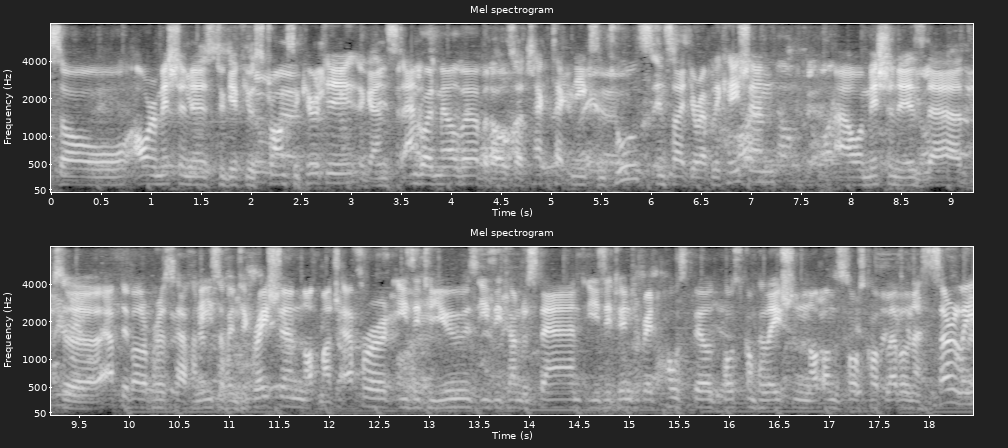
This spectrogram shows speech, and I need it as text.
So our mission is to give you strong security against Android malware, but also attack techniques and tools inside your application. Our mission is that uh, app developers have an ease of integration, not much effort, easy to use, easy to understand, easy to integrate post-build, post-compilation, not on the source code level necessarily,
